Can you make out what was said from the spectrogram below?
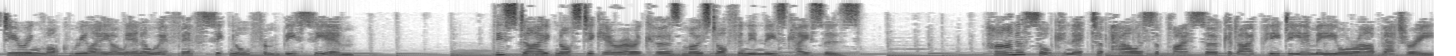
steering lock relay ONOFF signal from BCM. This diagnostic error occurs most often in these cases. Harness or connector power supply circuit IPDME or R battery.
